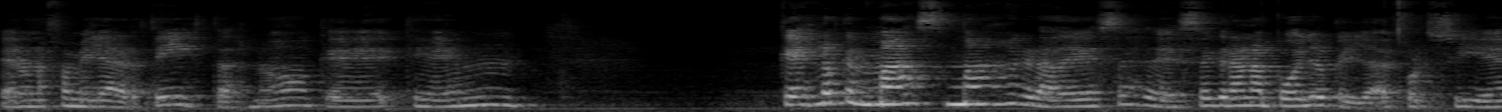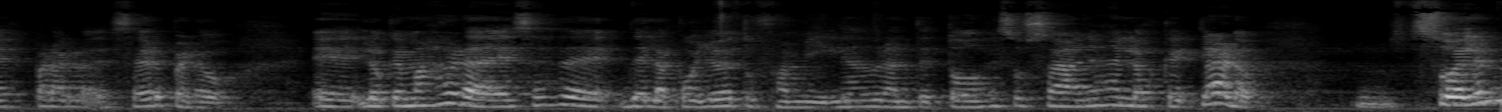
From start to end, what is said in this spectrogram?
era una familia de artistas, ¿no? Que, que, mm, ¿qué es lo que más, más agradeces de ese gran apoyo que ya de por sí es para agradecer, pero eh, lo que más agradeces de- del apoyo de tu familia durante todos esos años en los que, claro, suelen,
